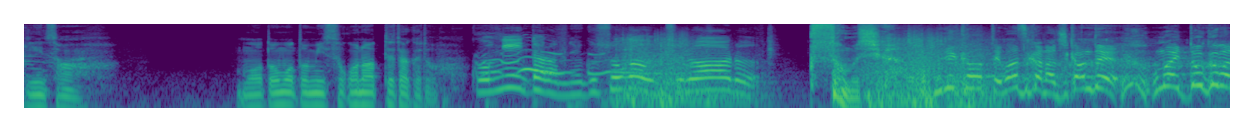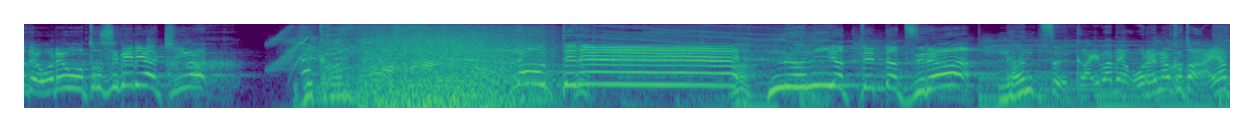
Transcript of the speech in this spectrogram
銀さん。もともと見損なってたけど。ここにいたら寝ぐそが映るある。クソ虫が。入れ替わってわずかな時間でお前どこまで俺を貶めりゃ気が。入れ替わり。治ってねー何やってんだズラ。なんつう会話で俺のこと操っ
